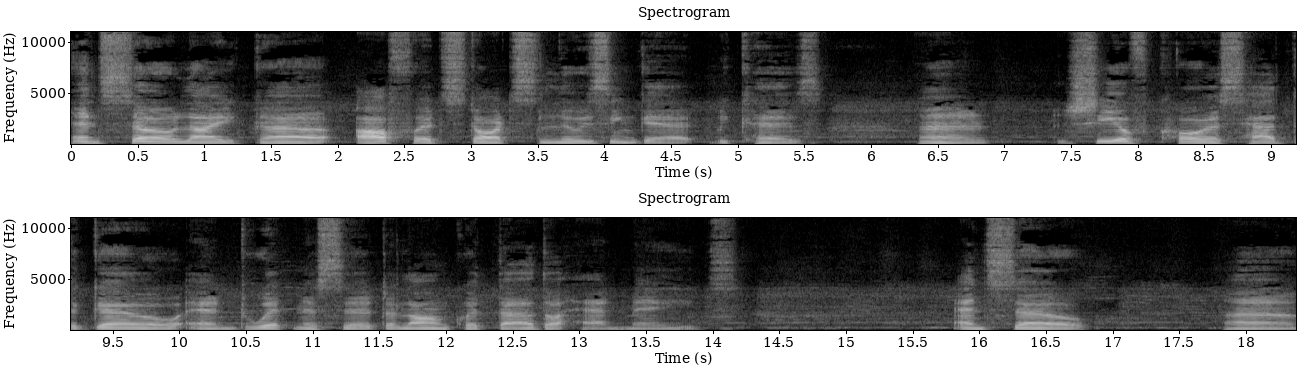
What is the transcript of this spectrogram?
And so, like, uh, Offred starts losing it because uh, she, of course, had to go and witness it along with the other handmaids. And so, uh,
